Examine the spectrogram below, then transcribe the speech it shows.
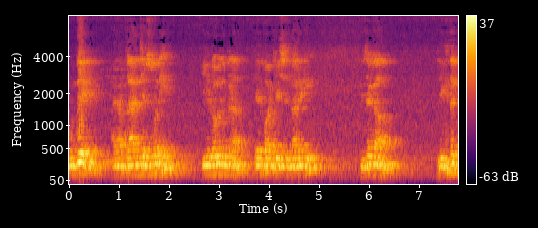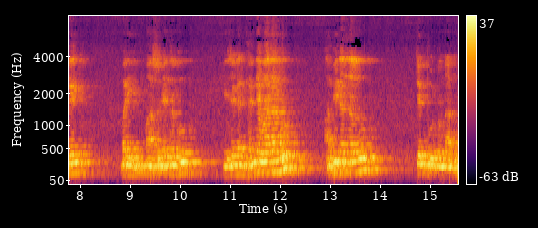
ముందే ఆయన ప్లాన్ చేసుకొని ఈ రోజు ఇక్కడ ఏర్పాటు చేసిన దానికి నిజంగా లిఖితంగా మరి మా సురేంద్రకు నిజంగా ధన్యవాదాలు అభినందనలు. తెలుపుకుంటున్నాను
